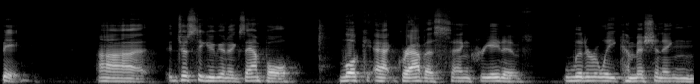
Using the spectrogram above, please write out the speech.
big. Uh, just to give you an example, look at Gravis and Creative literally commissioning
